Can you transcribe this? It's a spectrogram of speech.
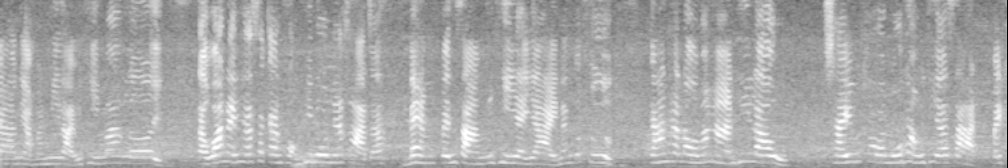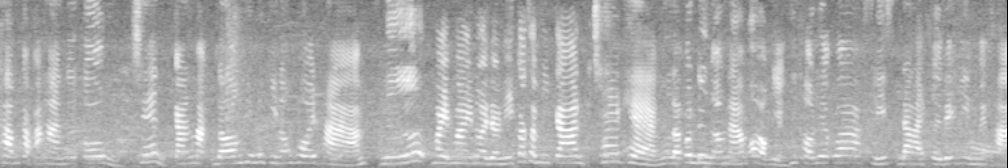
ยาวเนี่ยมันมีหลายวิธีมากเลย แต่ว่าในเทศกาลของพี่นุ่นเนี่ยค่ะ จะแบ่งเป็น 3 วิธีใหญ่ ๆ นั่นก็คือ การถนอมอาหารที่เรา ใช้ความรู้ทางวิทยาศาสตร์ ไปทำกับอาหารโดยตรง เช่น การหมักดองที่เมื่อกี้น้องพลอยถาม หรือใหม่ๆหน่อยเดี๋ยวนี้ก็จะมีการแช่แข็ง แล้วก็ดึงเอาน้ำออกอย่างที่เขาเรียกว่าฟรีสไดเคยได้ยินไหมคะ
